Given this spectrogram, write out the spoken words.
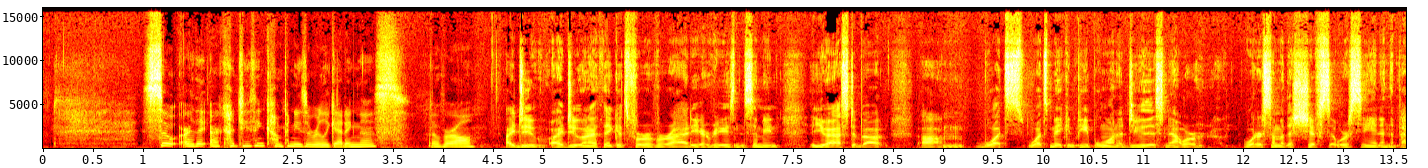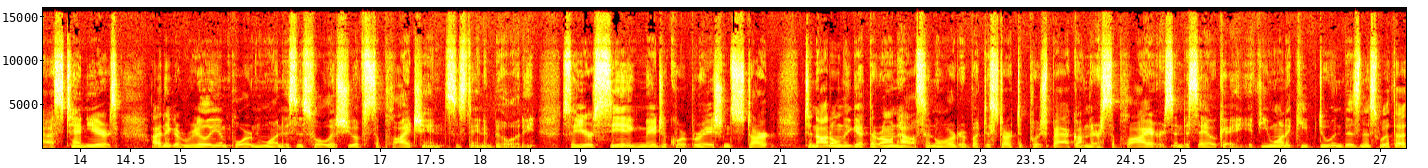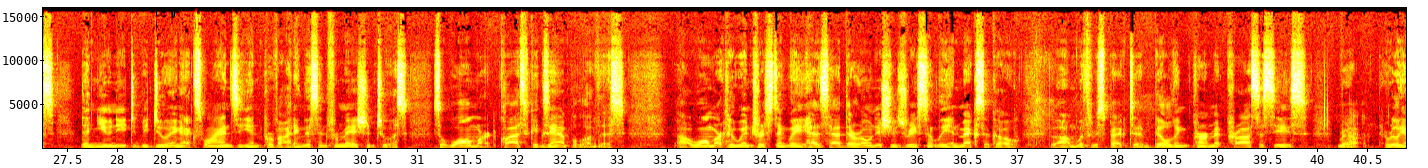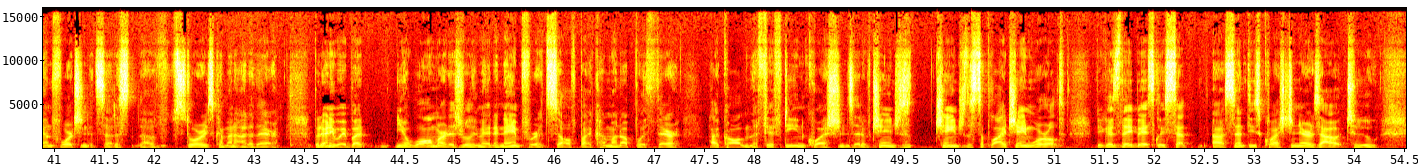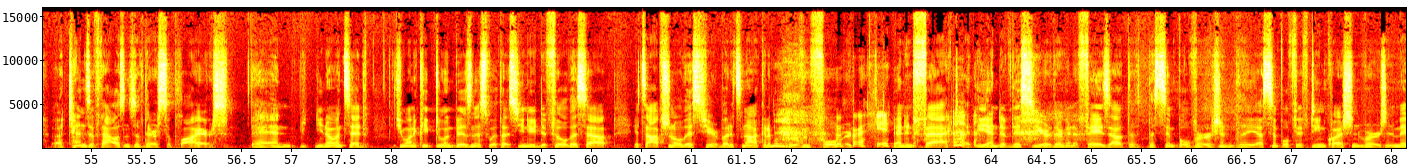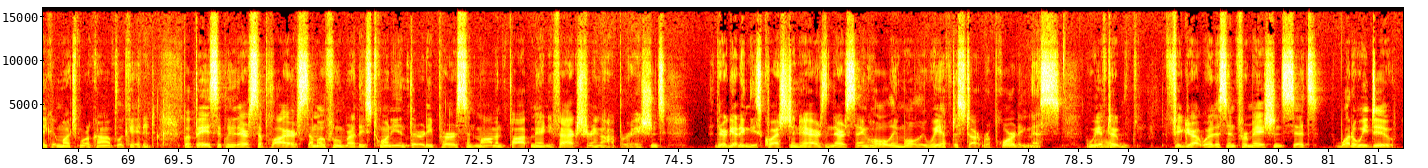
So, are they? Are, do you think companies are really getting this overall? I do, I do, and I think it's for a variety of reasons. I mean, you asked about um, what's what's making people want to do this now. Or what are some of the shifts that we're seeing in the past 10 years? I think a really important one is this whole issue of supply chain sustainability. So you're seeing major corporations start to not only get their own house in order, but to start to push back on their suppliers and to say, okay, if you want to keep doing business with us, then you need to be doing X, Y, and Z and providing this information to us. So Walmart, classic example of this. Uh, Walmart, who interestingly has had their own issues recently in Mexico um, with respect to building permit processes. Yeah. Really unfortunate set of, of, stories coming out of there. But anyway, but you know, Walmart has really made a name for itself by coming up with their I call them the 15 questions that have changed changed the supply chain world. Because they basically set, uh, sent these questionnaires out to uh, tens of thousands of their suppliers. And you know and said if you want to keep doing business with us you need to fill this out. It's optional this year but it's not going to be moving forward. Right. and in fact at the end of this year they're going to phase out the, the simple version the uh, simple 15 question version and make it much more complicated. But basically their suppliers some of whom are these 20 and 30 person mom and pop manufacturing operations they're getting these questionnaires and they're saying, "Holy moly, we have to start reporting this. We right. have to figure out where this information sits. What do we do?"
